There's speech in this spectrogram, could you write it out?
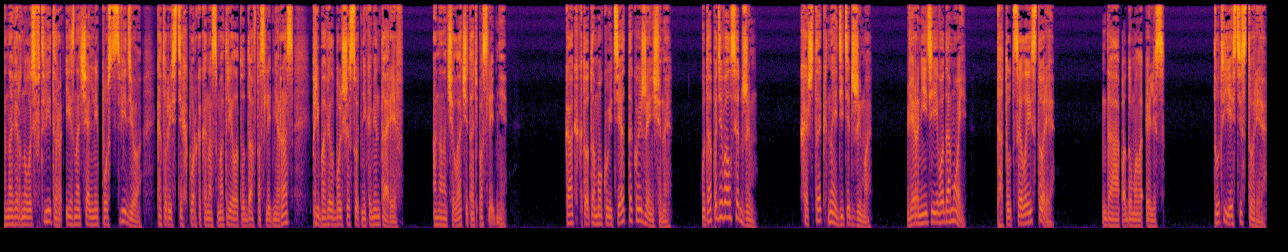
Она вернулась в Твиттер, и изначальный пост с видео, который с тех пор, как она смотрела туда в последний раз, прибавил больше сотни комментариев. Она начала читать последние. «Как кто-то мог уйти от такой женщины? Куда подевался Джим?» Хэштег «Найдите Джима». «Верните его домой». Да тут целая история. «Да», — подумала Элис. «Тут есть история.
